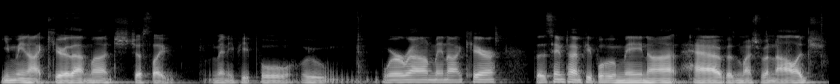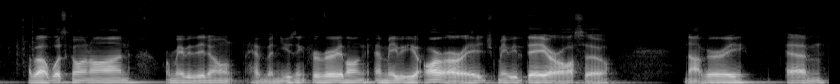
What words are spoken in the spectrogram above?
you may not care that much, just like many people who were around may not care. But at the same time, people who may not have as much of a knowledge about what's going on, or maybe they don't have been using for very long, and maybe are our age, maybe they are also not very, um,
